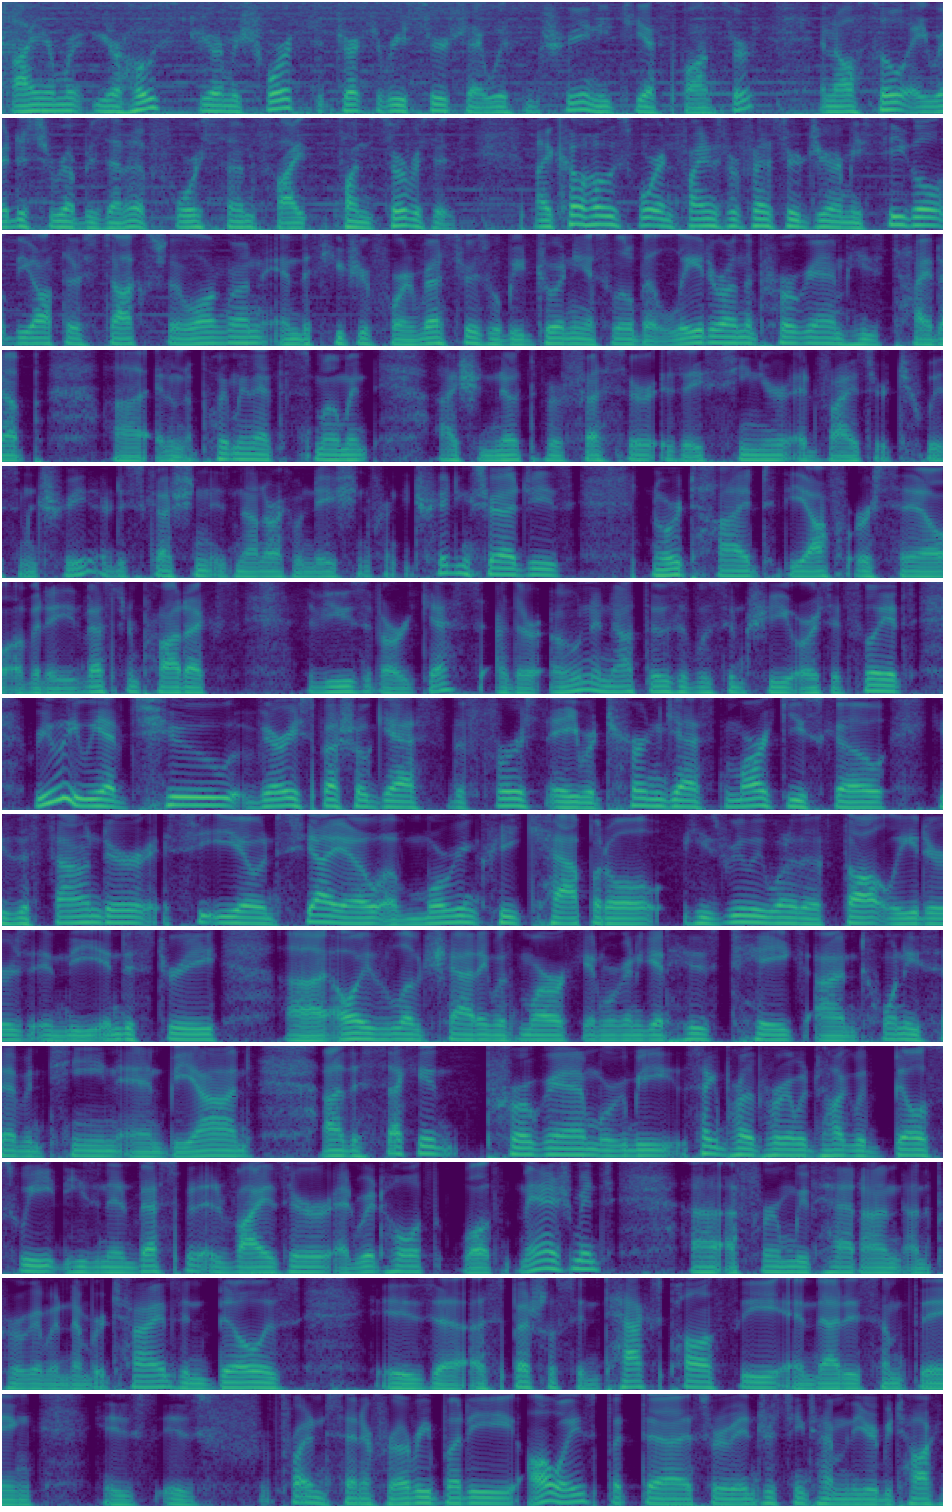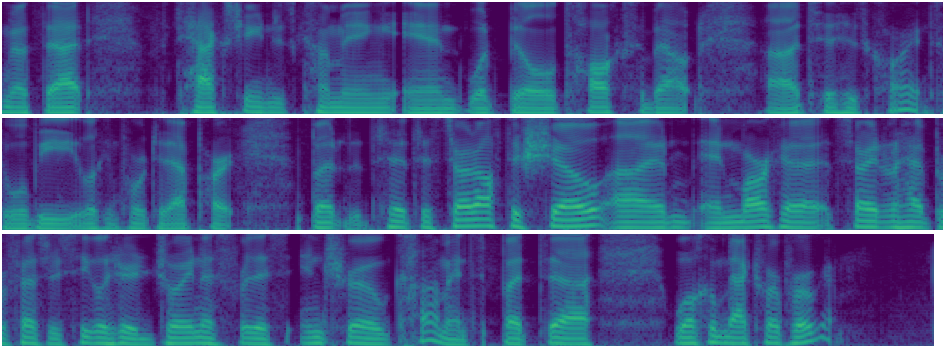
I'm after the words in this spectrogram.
I am your host, Jeremy Schwartz, Director of Research at Wisdom Tree, an ETF sponsor, and also a registered representative for Sun Fund Services. My co-host, Wharton Finance Professor Jeremy Siegel, the author of Stocks for the Long Run and the Future for Investors, will be joining us a little bit later on the program. He's tied up uh, at an appointment at this moment. I should note the professor is a senior advisor to Wisdom Tree. Our discussion is not a recommendation for any trading strategies, nor tied to the offer or sale of any investment products. The views of our guests are their own and not those of Wisdom Tree or its affiliates. Really, we have two very special special guests. The first, a return guest, Mark Yusko. He's the founder, CEO, and CIO of Morgan Creek Capital. He's really one of the thought leaders in the industry. Uh, I always love chatting with Mark, and we're going to get his take on 2017 and beyond. Uh, the second program, we're going to be second part of the program. We're talking with Bill Sweet. He's an investment advisor at Ritholtz Wealth Management, uh, a firm we've had on, on the program a number of times. And Bill is is a, a specialist in tax policy, and that is something is is front and center for everybody always. But uh, sort of interesting time of the year to be talking about that. Tax changes coming and what Bill talks about uh, to his clients. So we'll be looking forward to that part. But to, to start off the show, uh, and, and Mark, uh, sorry I don't have Professor Siegel here to join us for this intro comments, but uh, welcome back to our program.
